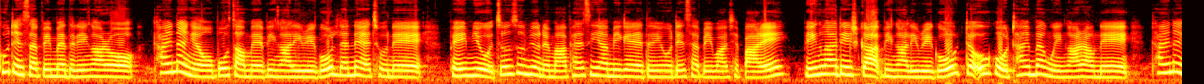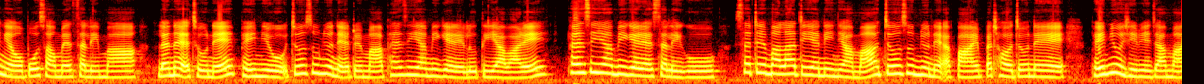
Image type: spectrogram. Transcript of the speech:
ခုတင်ဆက်ပေးမယ့်သတင်းကတော့ထိုင်းနိုင်ငံကိုပို့ဆောင်မဲ့ဘင်္ဂါလီတွေကိုလက်နက်အချို့နဲ့ဘိန်းမြို့ကျွန်းစုမြို့နယ်မှာဖမ်းဆီးရမိခဲ့တဲ့သတင်းကိုတင်ဆက်ပေးမှာဖြစ်ပါတယ်။ဘင်္ဂလားဒေ့ရှ်ကဘင်္ဂါလီတွေကိုတအုပ်ကိုထိုင်းဘတ်ငွေ9000နဲ့ထိုင်းနိုင်ငံကိုပို့ဆောင်မဲ့ဆက်လီမှာလက်နက်အချို့နဲ့ဘိန်းမြို့ကျွန်းစုမြို့နယ်အတွင်းမှာဖမ်းဆီးရမိခဲ့တယ်လို့သိရပါတယ်။ ဖမ်းဆီးရမိခဲ့တဲ့ဆက်လီကိုစက်တင်ဘာလ၁ရက်နေ့ညမှာကျွန်းစုမြို့နယ်အပိုင်းပထော်ကျွန်းနဲ့ဘိန်းမြို့ရေပြင်ကြားမှာ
